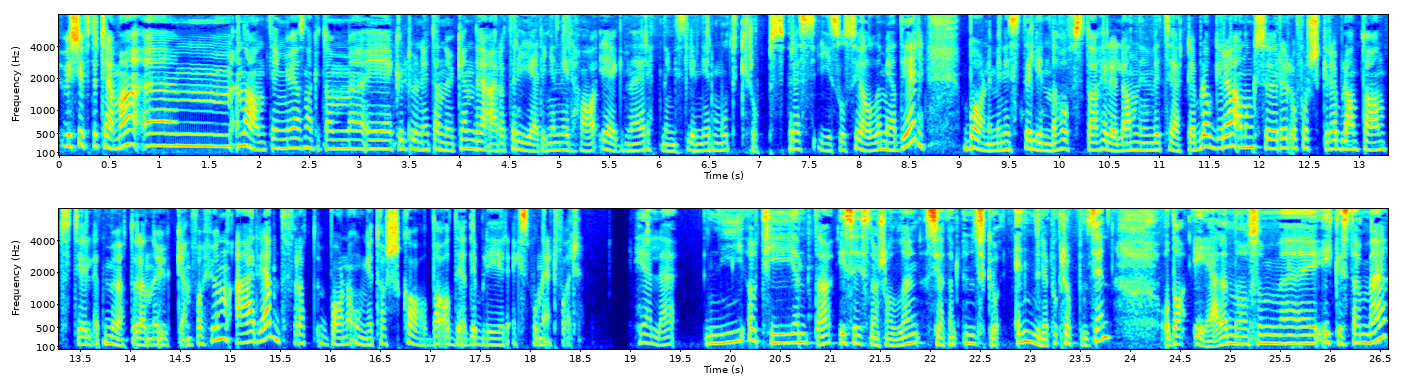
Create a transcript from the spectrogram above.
Vi skifter tema. Um, en annen ting vi har snakket om i Kulturnytt denne uken, det er at regjeringen vil ha egne retningslinjer mot kroppspress i sosiale medier. Barneminister Linda Hofstad Helleland inviterte bloggere, annonsører og forskere bl.a. til et møte denne uken. For hun er redd for at barn og unge tar skade av det de blir eksponert for. Hele Ni av ti jenter i 16-årsalderen sier at de ønsker å endre på kroppen sin. Og da er det noe som eh, ikke stemmer.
